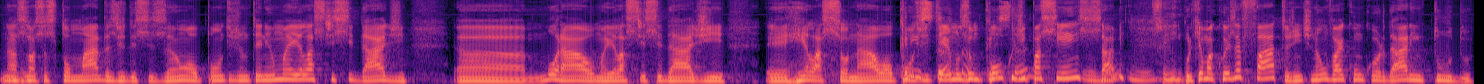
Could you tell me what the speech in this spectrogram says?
nas nossas tomadas de decisão, ao ponto de não ter nenhuma elasticidade ah, moral, uma elasticidade eh, relacional, ao ponto de termos um cristã. pouco de paciência, sabe? Sim. Porque uma coisa é fato, a gente não vai concordar em tudo.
